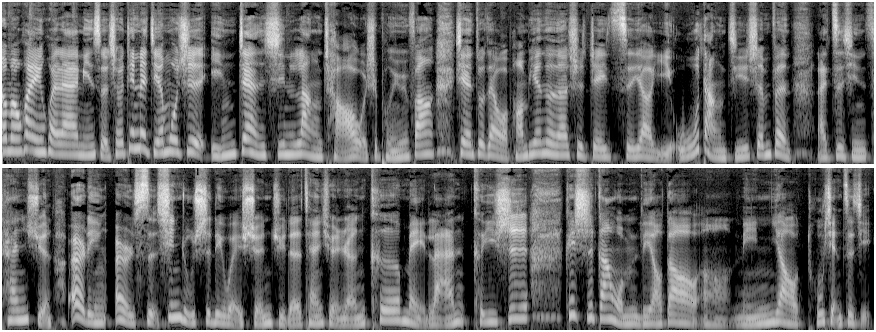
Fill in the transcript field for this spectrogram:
朋友们，欢迎回来！您所收听的节目是《迎战新浪潮》，我是彭云芳。现在坐在我旁边的呢，是这一次要以无党籍身份来自行参选二零二四新竹市立委选举的参选人柯美兰柯医师。柯医师，刚我们聊到，呃，您要凸显自己。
